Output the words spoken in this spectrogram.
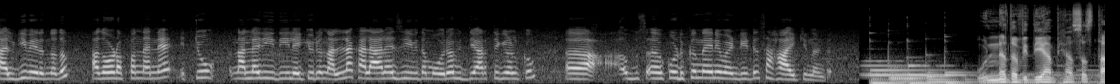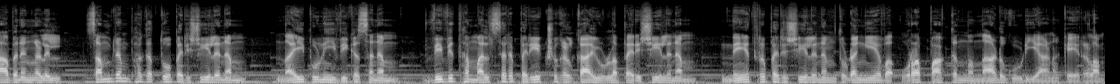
നൽകി വരുന്നതും അതോടൊപ്പം തന്നെ ഏറ്റവും നല്ല രീതിയിലേക്ക് ഒരു നല്ല കലാലയ ജീവിതം ഓരോ വിദ്യാർത്ഥികൾക്കും കൊടുക്കുന്നതിന് വേണ്ടിയിട്ട് സഹായിക്കുന്നുണ്ട്. ഉന്നത വിദ്യാഭ്യാസ സ്ഥാപനങ്ങളിൽ സംരംഭകത്വ പരിശീലനം നൈപുണി വികസനം വിവിധ മത്സര പരീക്ഷകൾക്കായുള്ള പരിശീലനം നേതൃപരിശീലനം തുടങ്ങിയവ ഉറപ്പാക്കുന്ന നാടുകൂടിയാണ് കേരളം.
